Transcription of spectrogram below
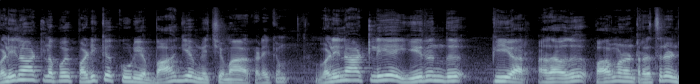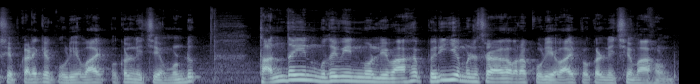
வெளிநாட்டில் போய் படிக்கக்கூடிய பாக்கியம் நிச்சயமாக கிடைக்கும். வெளிநாட்டிலேயே இருந்து பிஆர் அதாவது பர்மனண்ட் ரெசிடென்ஷிப் கிடைக்கக்கூடிய வாய்ப்புகள் நிச்சயம் உண்டு. தந்தையின் உதவியின் மூலியமாக பெரிய மனுஷராக வரக்கூடிய வாய்ப்புகள் நிச்சயமாக உண்டு.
